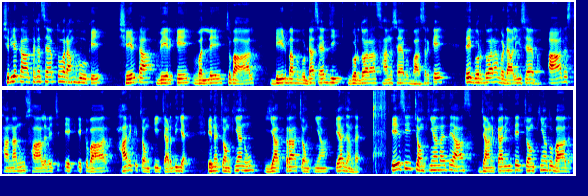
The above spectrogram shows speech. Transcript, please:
ਸ੍ਰੀ ਅਕਾਲ ਤਖਤ ਸਾਹਿਬ ਤੋਂ ਆਰੰਭ ਹੋ ਕੇ ਸ਼ੇਰਟਾ, ਵੇਰਕੇ, ਵੱਲੇ, ਝਬਾਲ, ਬੀੜ ਬੱਬ ਬੁੱਢਾ ਸਾਹਿਬ ਜੀ, ਗੁਰਦੁਆਰਾ ਸੰਨ ਸਾਹਿਬ ਬਾਸਰਕੇ ਤੇ ਗੁਰਦੁਆਰਾ ਵਡਾਲੀ ਸਾਹਿਬ ਆਦ ਸਥਾਨਾਂ ਨੂੰ ਸਾਲ ਵਿੱਚ ਇੱਕ ਇੱਕ ਵਾਰ ਹਰ ਇੱਕ ਚੌਂਕੀ ਚੜ੍ਹਦੀ ਹੈ। ਇਹਨਾਂ ਚੌਂਕੀਆਂ ਨੂੰ ਯਾਤਰਾ ਚੌਂਕੀਆਂ ਕਿਹਾ ਜਾਂਦਾ ਹੈ। ਇਹ ਸੀ ਚੌਂਕੀਆਂ ਦਾ ਇਤਿਹਾਸ, ਜਾਣਕਾਰੀ ਤੇ ਚੌਂਕੀਆਂ ਤੋਂ ਬਾਅਦ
